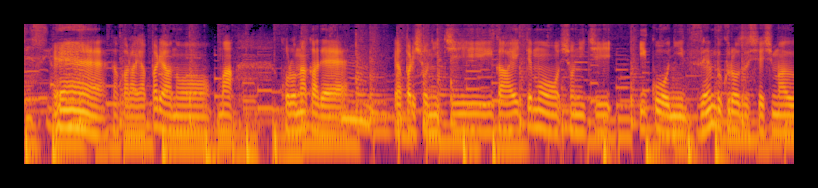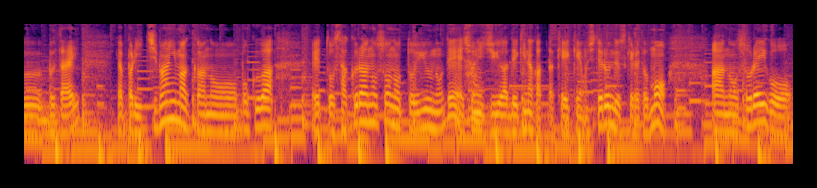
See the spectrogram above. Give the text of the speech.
ですよね、ええだからやっぱりあのまあコロナ禍でうんやっぱり初日が空いても初日以降に全部クローズしてしまう舞台。やっぱり一番今あの僕は、えっと、桜の園というので初日ができなかった経験をしてるんですけれども、あのそれ以後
